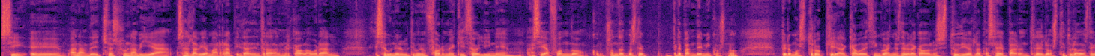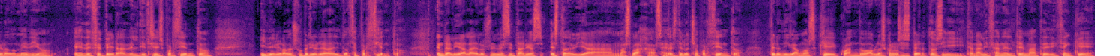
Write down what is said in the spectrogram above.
Sí, eh, Ana, de hecho es una vía, o sea, es la vía más rápida de entrada al mercado laboral. Según el último informe que hizo el INE, así a fondo, son datos de prepandémicos, ¿no? Pero mostró que al cabo de cinco años de haber acabado los estudios, la tasa de paro entre los titulados de grado medio eh, de FP era del 16% y de grado superior era del 12%. En realidad la de los universitarios es todavía más baja, o sea, es del 8% pero digamos que cuando hablas con los expertos y te analizan el tema, te dicen que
